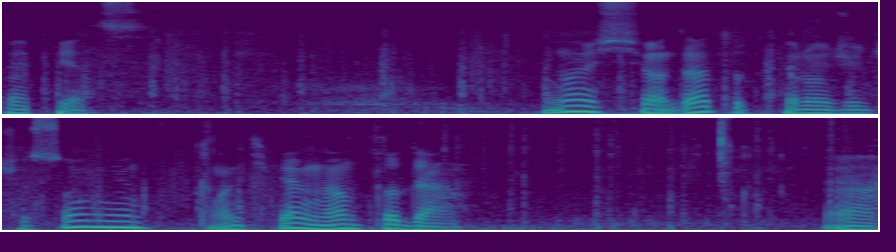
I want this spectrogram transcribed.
Капец. Ну и все, да, тут, короче, часовня. А теперь нам туда. А,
